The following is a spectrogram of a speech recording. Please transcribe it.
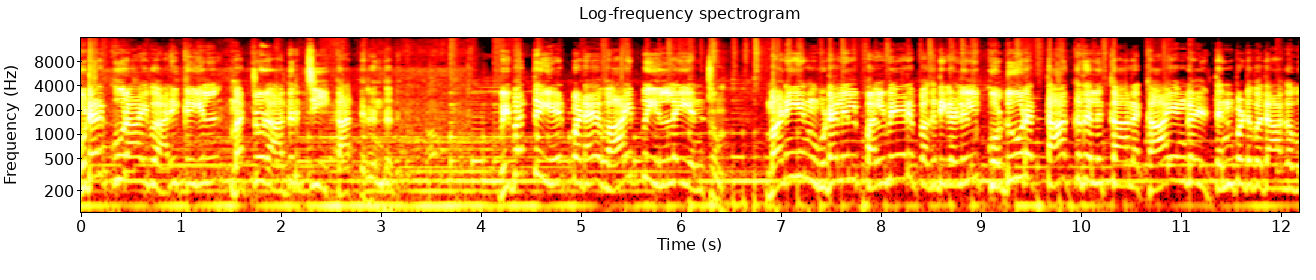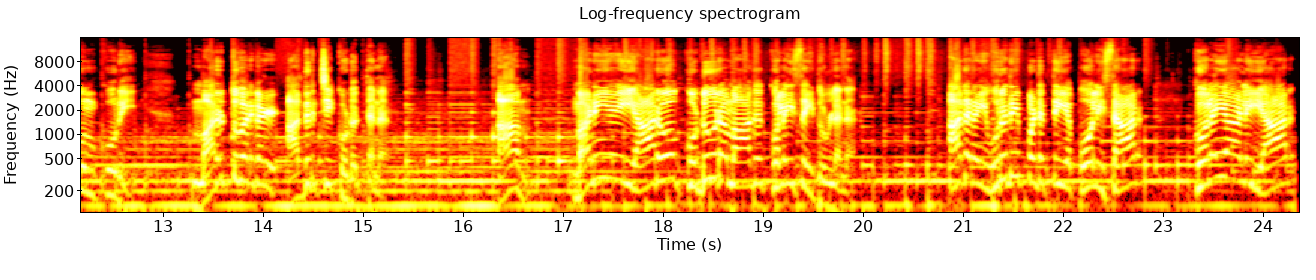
உடற்கூராய்வு அறிக்கையில் மற்றொரு அதிர்ச்சி காத்திருந்தது. விபத்து ஏற்பட வாய்ப்பு இல்லை என்றும் மணியின் உடலில் பல்வேறு பகுதிகளில் கொடூர தாக்குதலுக்கான காயங்கள் தென்படுவதாகவும் கூறி மருத்துவர்கள் அதிர்ச்சி கொடுத்தனர். ஆம் மணியை யாரோ கொடூரமாக கொலை செய்துள்ளனர். அதனை உறுதிப்படுத்திய போலீசார் கொலையாளி யார்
